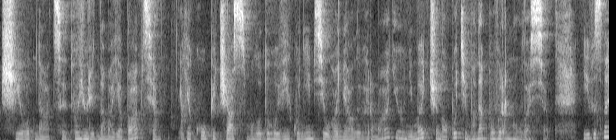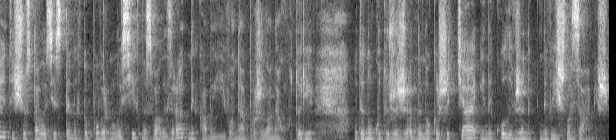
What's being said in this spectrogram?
ще одна, це двоюрідна моя бабця, яку під час молодого віку німці уганяли в Германію, Німеччину, а потім вона повернулася. І ви знаєте, що сталося з тими, хто повернулася? Їх назвали зрадниками, і вона прожила на хуторі одиноку, дуже одиноке життя і ніколи вже не вийшла заміж.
